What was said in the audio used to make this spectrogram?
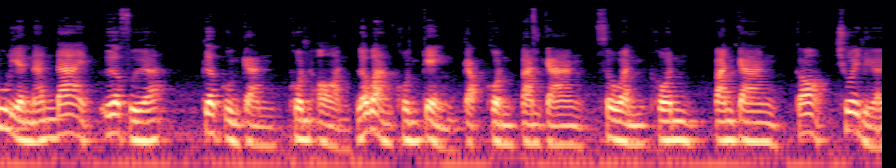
ผู้เรียนนั้นได้เอื้อเฟื้อ เกื้อกูลกัน คนอ่อน ระหว่างคนเก่งกับคนปานกลาง ส่วนคนปานกลางก็ช่วยเหลือ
